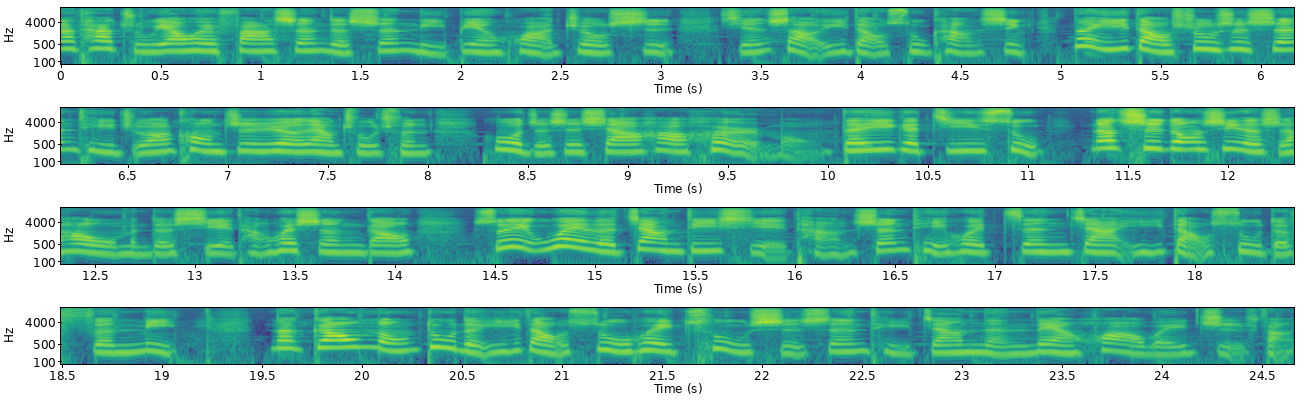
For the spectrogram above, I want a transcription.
那它主要会发生的生理变化就是减少胰岛素抗性。那胰岛素是身体主要控制热量储存或者是消耗荷尔蒙的一个激素。那吃东西的时候，我们的血糖会升高，所以为了降低血糖，身体会增加胰岛素的分泌。那高浓度的胰岛素会促使身体将能量化为脂肪，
